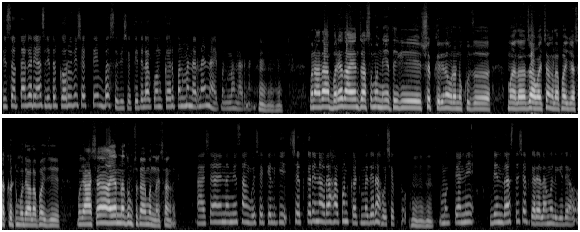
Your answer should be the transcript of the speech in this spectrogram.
ती स्वतः घरी असली तर करू बी शकते बसू बी शकते तिला कोण कर पण म्हणणार नाही नाही पण म्हणणार नाही हम्म. पण आता बऱ्याच आयांचं असं म्हणणं येतं की शेतकरी नवरा नकोच मला जावाय चांगला पाहिजे असा कटमध्ये आला पाहिजे मग अशा आयांना तुमचं काय म्हणणं आहे सांगा अशा आहे मी सांगू शकेल की शेतकरी नवरा हा पण कटमध्ये राहू शकतो हम्म, हम्म, हम्म. मग त्यांनी बिनधास्त शेतकऱ्याला मुलगी द्यावं.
